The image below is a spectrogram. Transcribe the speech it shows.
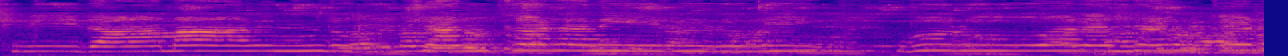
ಶ್ರೀರಾಮವಿಂದು ಶಂಕರ ನೀರುರುವಿ ಗುರುವರ ಶಂಕರ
